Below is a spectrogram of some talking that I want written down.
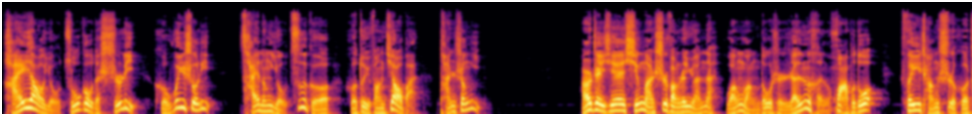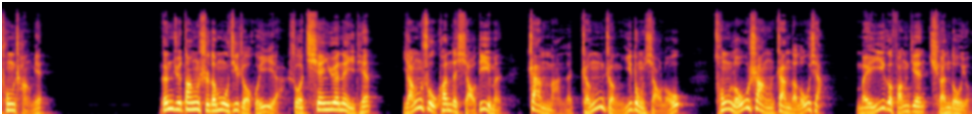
还要有足够的实力和威慑力，才能有资格和对方叫板谈生意。而这些刑满释放人员呢，往往都是人狠话不多，非常适合冲场面。根据当时的目击者回忆啊，说签约那一天，杨树宽的小弟们站满了整整一栋小楼，从楼上站到楼下，每一个房间全都有。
